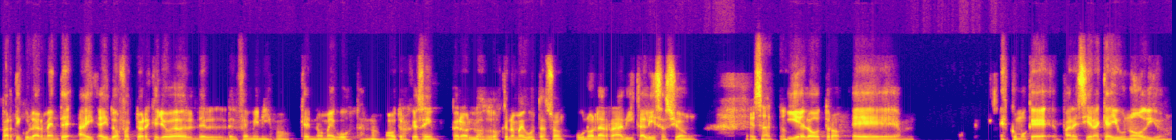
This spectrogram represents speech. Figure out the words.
particularmente hay, hay, dos factores que yo veo del, del, del, feminismo que no me gustan, ¿no? Otros que sí, pero los dos que no me gustan son, uno, la radicalización. Exacto. Y el otro, eh, es como que pareciera que hay un odio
